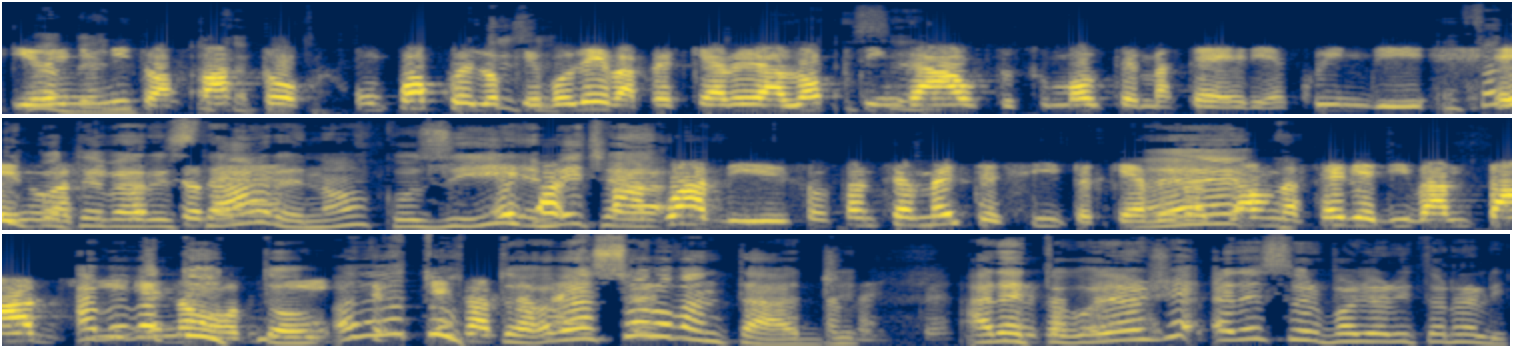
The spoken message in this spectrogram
il Va Regno bene, Unito ha fatto capito. un po' quello Sì, che sì. voleva perché aveva l'opting Sì. out su molte materie, quindi Infatti poteva restare, no? Così, e invece... ma ha- guardi, sostanzialmente sì, perché aveva Eh. già una serie di vantaggi Aveva enormi. tutto, aveva tutto, aveva solo vantaggi. Ha detto, adesso voglio ritornare lì.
